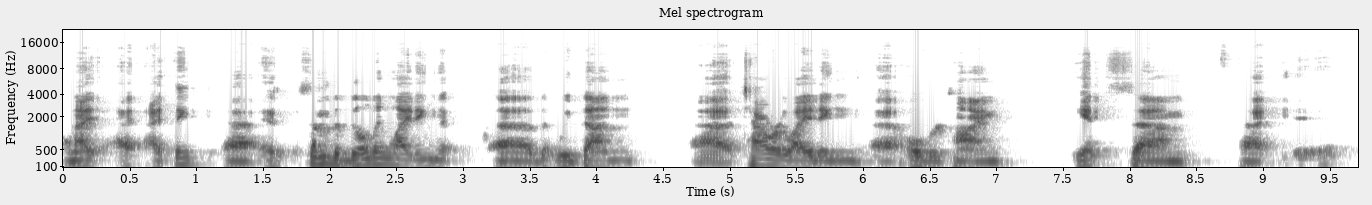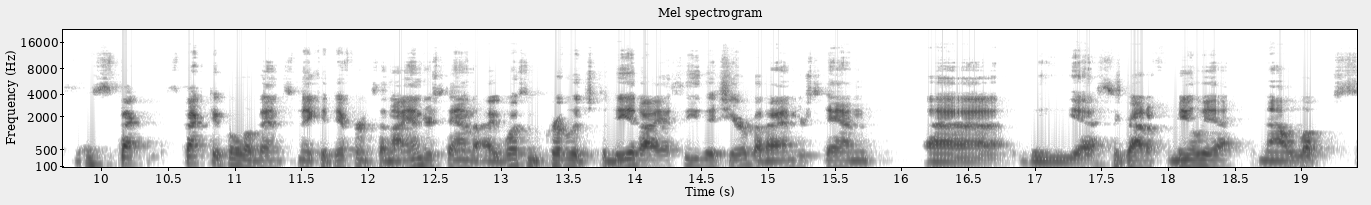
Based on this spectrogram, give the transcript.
And I I, I think uh, some of the building lighting that uh, that we've done, uh, tower lighting uh, over time, it's um, uh, spec- spectacle events make a difference. And I understand I wasn't privileged to be at ISE this year, but I understand uh, the Sagrada Familia now looks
